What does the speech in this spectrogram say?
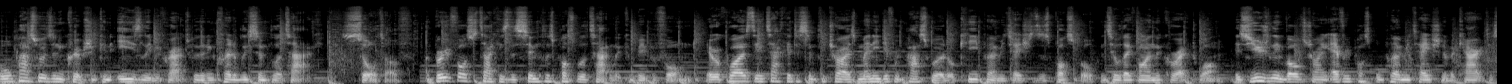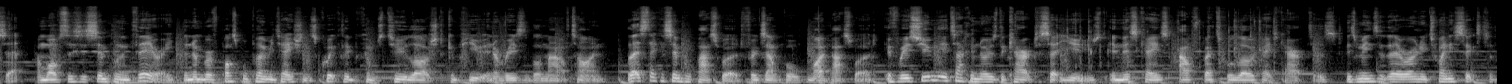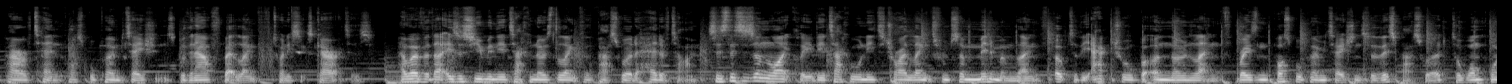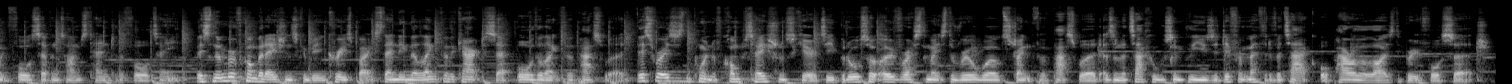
All passwords and encryption can easily be cracked with an incredibly simple attack. Sort of. A brute force attack is the simplest possible attack that can be performed. It requires the attacker to simply try as many different password or key permutations as possible until they find the correct one. This usually involves trying every possible permutation of a character set, and whilst this is simple in theory, the number of possible permutations quickly becomes too large to compute in a reasonable amount of time. Let's take a simple password, for example, my password. If we assume the attacker knows the character set used, in this case alphabetical lowercase characters, this means that there are only 26 to the power of 10 possible permutations with an alphabet length of 26 characters. However, that is assuming the attacker knows the length of the password ahead of time. Since this is unlikely, the attacker will need to try lengths from some minimum length up to the actual but unknown length, raising the possible permutations for this password to 1.47 times 10 to the 14. This number of combinations can be increased by extending the length of the character set or the length of the password. This raises the point of computational security but also overestimates the real world strength of a password as an attacker will simply use a different method of attack or parallelize the brute force search.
